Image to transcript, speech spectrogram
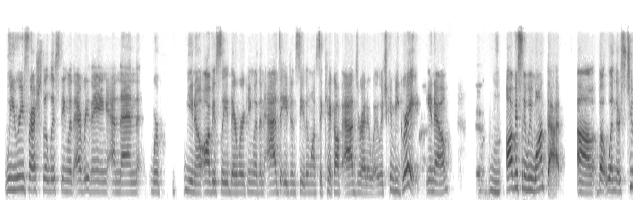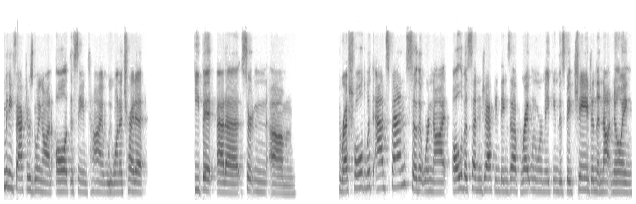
we refresh the listing with everything and then we're you know obviously they're working with an ads agency that wants to kick off ads right away which can be great you know yeah. obviously we want that uh, but when there's too many factors going on all at the same time we want to try to keep it at a certain um, threshold with ad spend so that we're not all of a sudden jacking things up right when we're making this big change and then not knowing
